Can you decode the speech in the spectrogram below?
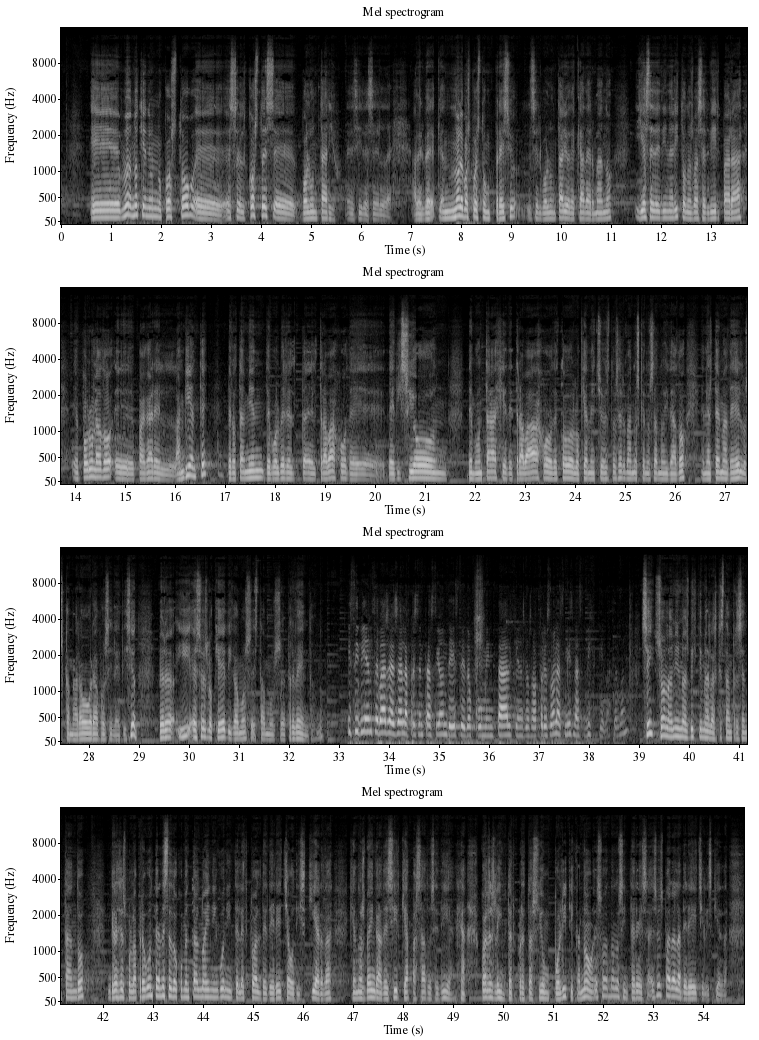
Eh, bueno, no tiene un costo, eh, es el costo es eh, voluntario, es decir, es el, a ver, que no le hemos puesto un precio, es el voluntario de cada hermano y ese dinerito nos va a servir para, eh, por un lado, eh, pagar el ambiente, pero también devolver el, trabajo de, edición, de montaje, de trabajo, de todo lo que han hecho estos hermanos que nos han ayudado en el tema de los camarógrafos y la edición. Pero, y eso es lo que, digamos, estamos eh, previendo. Y si bien se va a realizar la presentación de este documental, quienes los autores son las mismas víctimas, hermano. Sí, son las mismas víctimas las que están presentando. Gracias por la pregunta. En este documental no hay ningún intelectual de derecha o de izquierda que nos venga a decir qué ha pasado ese día, cuál es la interpretación política. No, eso no nos interesa. Eso es para la derecha y la izquierda.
